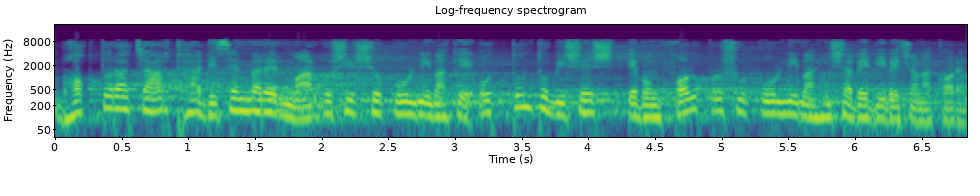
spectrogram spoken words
ভক্তরা চারথা ডিসেম্বরের মার্গশীর্ষ পূর্ণিমাকে অত্যন্ত বিশেষ এবং ফলপ্রসূ পূর্ণিমা হিসাবে বিবেচনা করেন।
